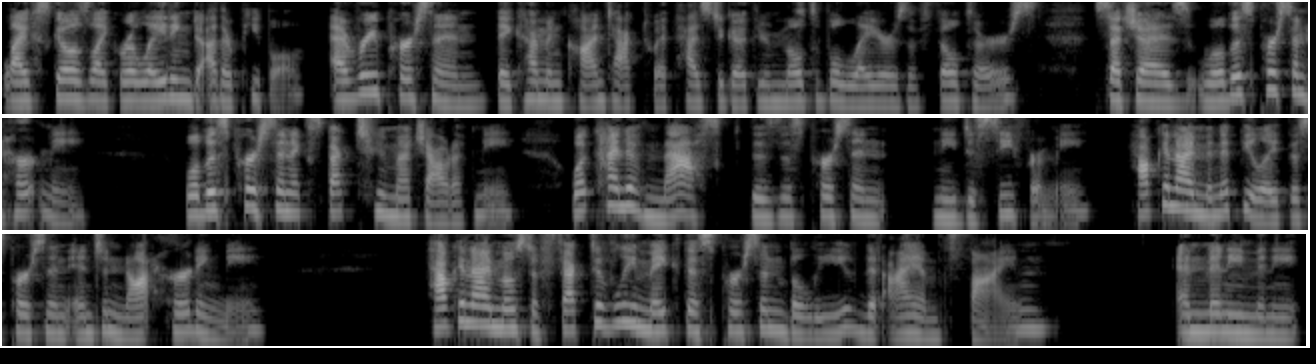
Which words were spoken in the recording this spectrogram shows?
life skills like relating to other people. Every person they come in contact with has to go through multiple layers of filters, such as Will this person hurt me? Will this person expect too much out of me? What kind of mask does this person need to see from me? How can I manipulate this person into not hurting me? How can I most effectively make this person believe that I am fine? And many, many,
